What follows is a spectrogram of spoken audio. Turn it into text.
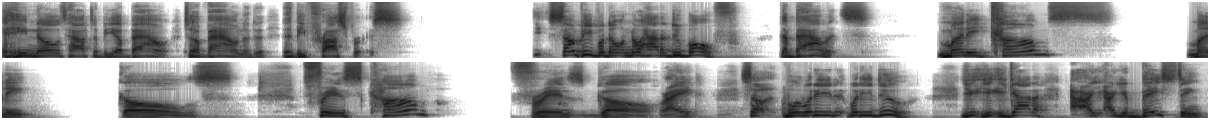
and he knows how to be abound, to abound and to and be prosperous. Some people don't know how to do both the balance. Money comes, money goes. Friends come, friends go, right? So what do you what do you do? You, you, you gotta are, are you basing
